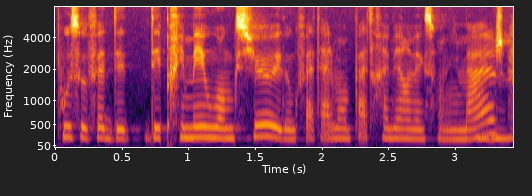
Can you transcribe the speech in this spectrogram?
pousse au fait d'être déprimé ou anxieux, et donc fatalement pas très bien avec son image. Mhm.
